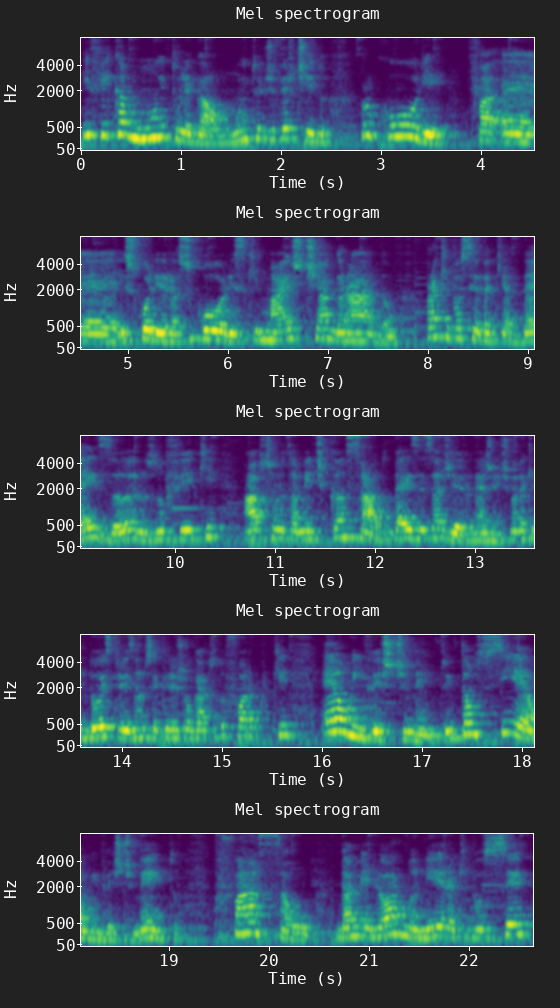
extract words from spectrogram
E fica muito legal, muito divertido. Procure é, escolher as cores que mais te agradam para que você daqui a 10 anos não fique absolutamente cansado. 10 exagero, né, gente? Mas daqui 2, 3 anos você querer jogar tudo fora porque é um investimento. Então, se é um investimento, faça-o da melhor maneira que você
